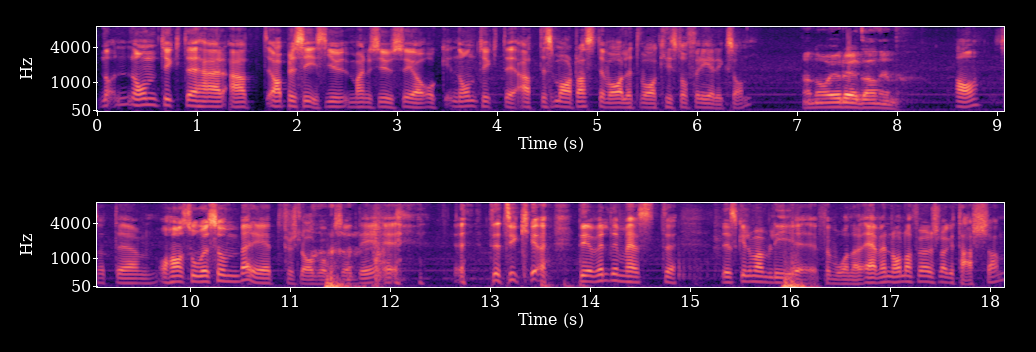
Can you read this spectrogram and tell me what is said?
Nå någon tyckte här att, ja precis, Magnus Djuse ja, och någon tyckte att det smartaste valet var Kristoffer Eriksson. Han har ju redan en. Ja, så att, ehm, och Hans-Ove Sundberg är ett förslag också. Det, är, det tycker jag, det är väl det mest, det skulle man bli förvånad. Även någon har föreslagit Tarzan.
